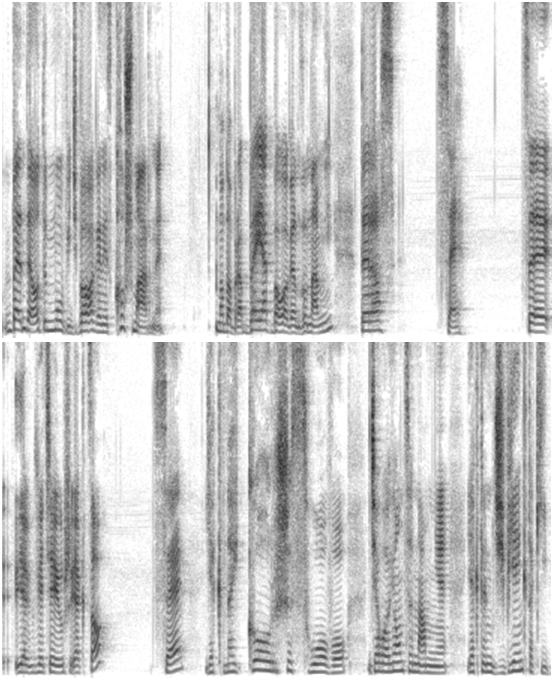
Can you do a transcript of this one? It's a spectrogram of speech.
będę o tym mówić. Bałagan jest koszmarny. No dobra, B jak bałagan za nami. Teraz C C, jak wiecie już jak co? C jak najgorsze słowo działające na mnie, jak ten dźwięk taki,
